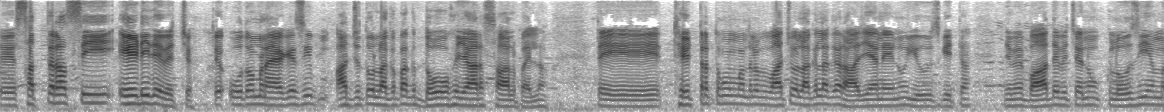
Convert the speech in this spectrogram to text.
ਤੇ 70 80 ਏਡੀ ਦੇ ਵਿੱਚ ਤੇ ਉਦੋਂ ਬਣਾਇਆ ਗਿਆ ਸੀ, ਅੱਜ ਤੋਂ ਲਗਭਗ 2000 ਸਾਲ ਪਹਿਲਾਂ। ਤੇ ਥੀਏਟਰ ਤੋਂ ਮਤਲਬ ਬਾਅਦ ਚੋਂ ਅਲੱਗ-ਅਲੱਗ ਰਾਜਿਆਂ ਨੇ ਇਹਨੂੰ ਯੂਜ਼ ਕੀਤਾ। ਜਿਵੇਂ ਬਾਅਦ ਦੇ ਵਿੱਚ ਇਹਨੂੰ ਕਲੋਜ਼ੀਅਮ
